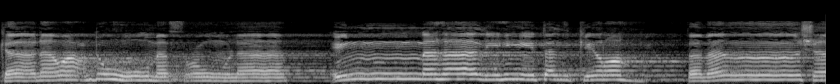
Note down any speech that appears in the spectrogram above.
كان وعده مفعولا إن هذه تذكرة فمن شاء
